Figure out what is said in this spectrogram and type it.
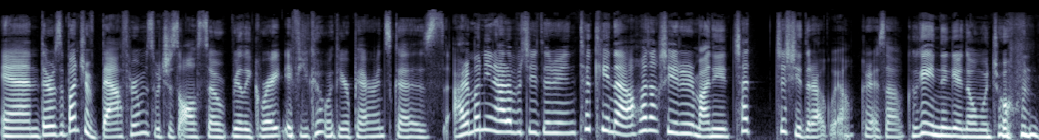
And there's a bunch of bathrooms, which is also really great if you go with your parents because 할머니 할아버지들은 특히나 화장실을 많이 찾 치시더라고요. 그래서 그게 있는 게 너무 좋은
